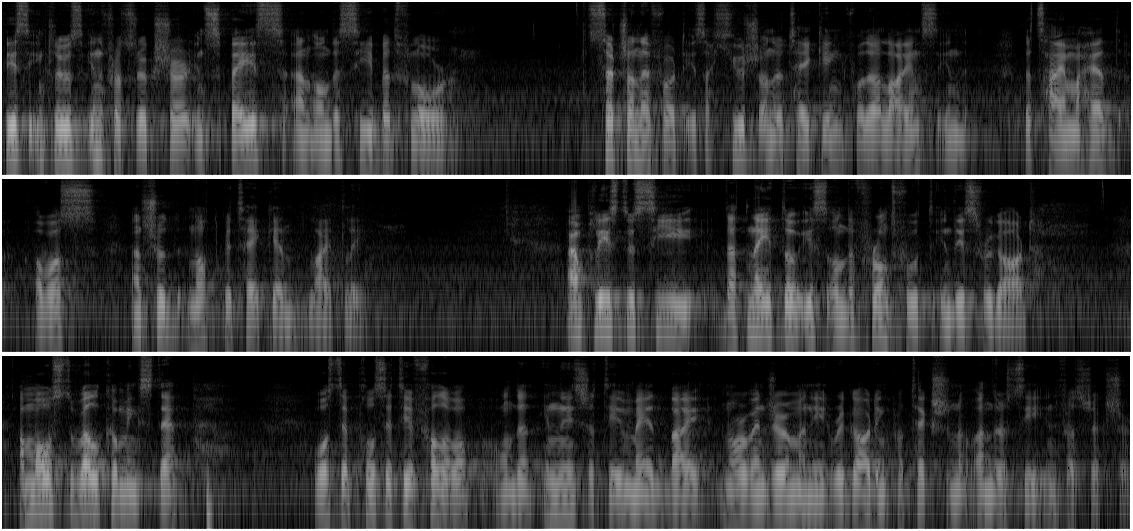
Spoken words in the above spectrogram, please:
This includes infrastructure in space and on the seabed floor. Such an effort is a huge undertaking for the alliance in the time ahead of us and should not be taken lightly. I'm pleased to see that NATO is on the front foot in this regard. A most welcoming step was the positive follow-up on the initiative made by Norway and Germany regarding protection of undersea infrastructure.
